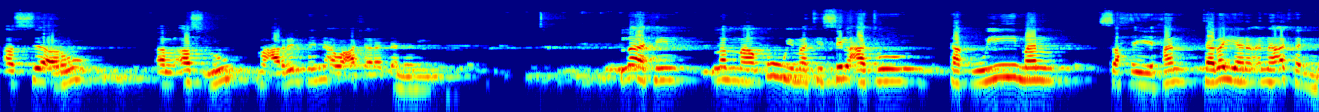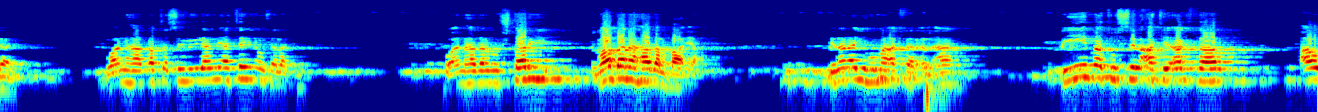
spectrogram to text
asicru alaslu maca ribxi mia wacashara danaaniir laakin lama quwimat isilcatu taqwiima صaxiixan tabayana anaha aktar min dalik وأنها قد تصل إلى مئتين أو ثلاثين وأن هذا المشتري غبن هذا البائع idan ayuhuma akar alآan qiimatu silcati akar aw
